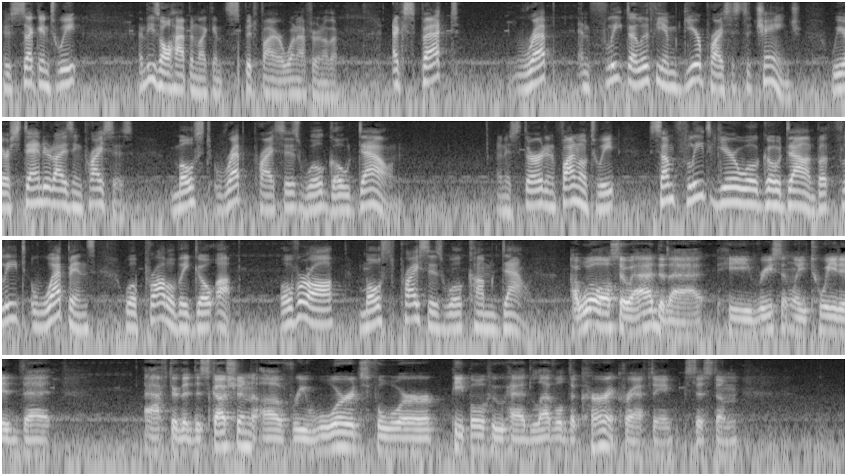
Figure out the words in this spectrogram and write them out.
His second tweet, and these all happen like in Spitfire one after another. Expect rep and fleet dilithium gear prices to change. We are standardizing prices. Most rep prices will go down. And his third and final tweet some fleet gear will go down, but fleet weapons will probably go up. Overall, most prices will come down. I will also add to that, he recently tweeted that after the discussion of rewards for people who had leveled the current crafting system,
